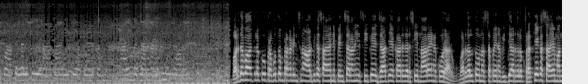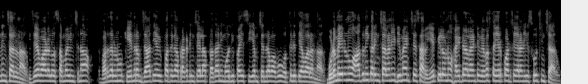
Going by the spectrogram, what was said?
మాకు ఆ పిల్లలకి ఆ భార్యకి ఆ పిల్లలకి న్యాయంగా జరగాలని మేము వరద బాధితులకు ప్రభుత్వం ప్రకటించిన ఆర్థిక సాయాన్ని పెంచాలని సిపిఐ జాతీయ కార్యదర్శి నారాయణ కోరారు. వరదలతో నష్టపోయిన విద్యార్థులకు ప్రత్యేక సాయం అందించాలన్నారు. విజయవాడలో సంభవించిన వరదలను కేంద్రం జాతీయ విపత్తుగా ప్రకటించేలా ప్రధాని మోదీపై సీఎం చంద్రబాబు ఒత్తిడి తేవాలన్నారు. బుడమేరును ఆధునీకరించాలని డిమాండ్ చేశారు. ఏపీలోనూ హైడ్రా లాంటి వ్యవస్థ ఏర్పాటు చేయాలని సూచించారు.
